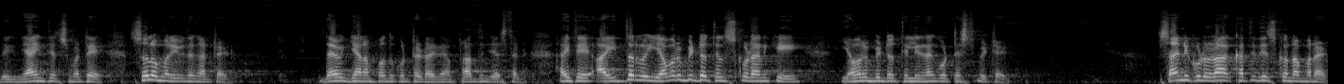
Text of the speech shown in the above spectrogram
మీకు న్యాయం తీర్చమంటే సొలమన్ ఈ విధంగా అంటాడు. దైవజ్ఞానం పొందుకుంటాడు ఆయన ప్రార్థన చేస్తాడు. అయితే ఆ ఇద్దరు ఎవరి బిడ్డో తెలుసుకోవడానికి ఎవరి బిడ్డో తెలియడానికి ఒక టెస్ట్ పెట్టాడు. సైనికుడు రా కత్తి తీసుకుని రమ్మన్నాడు.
